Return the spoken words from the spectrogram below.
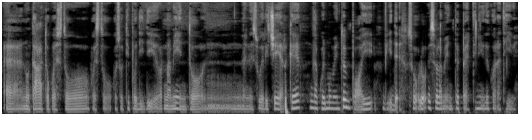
eh, notato questo, questo, questo tipo di, di ornamento nelle sue ricerche, da quel momento in poi vide solo e solamente pettini decorativi.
